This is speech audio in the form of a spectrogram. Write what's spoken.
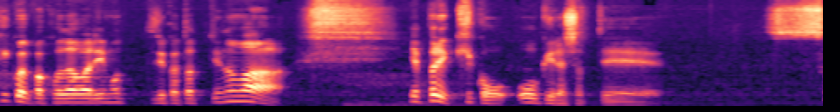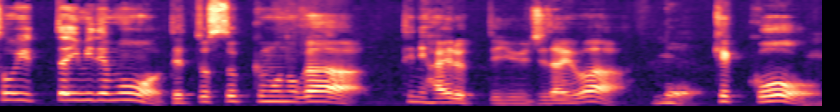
結構やっぱこだわり持ってる方っていうのはやっぱり結構多くいらっしゃってそういった意味でもデッドストックものが手に入るっていう時代はも結う構、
